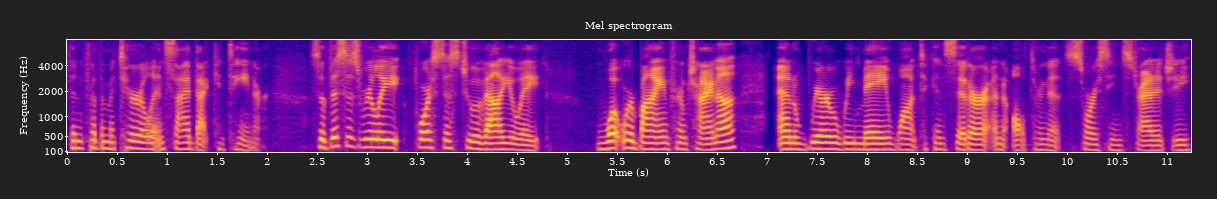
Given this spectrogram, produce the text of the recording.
than for the material inside that container. So this has really forced us to evaluate what we're buying from China and where we may want to consider an alternate sourcing strategy.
